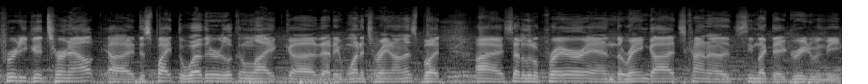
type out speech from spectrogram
pretty good turnout, uh, despite the weather looking like uh, that it wanted to rain on us. But I said a little prayer, and the rain gods kind of seemed like they agreed with me.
